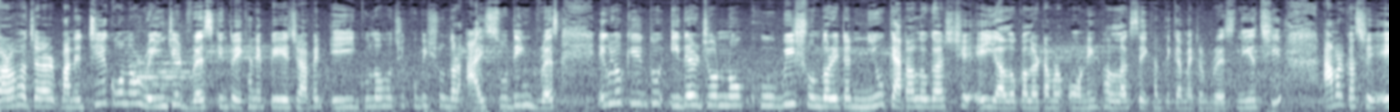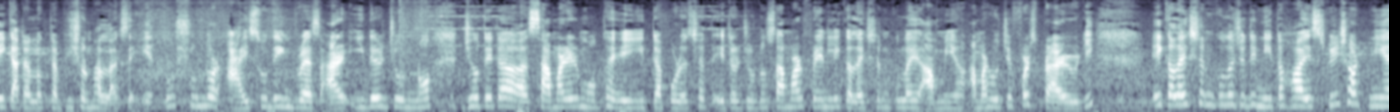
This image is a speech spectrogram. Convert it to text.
বারো হাজার মানে যে কোনো রেঞ্জের ড্রেস কিন্তু এখানে পেয়ে যাবেন। এইগুলো হচ্ছে খুবই সুন্দর আইসুদিং ড্রেস এগুলো কিন্তু ঈদের জন্য খুবই সুন্দর। এটা নিউ ক্যাটালগ আসছে। এই ইয়েলো কালারটা আমার অনেক ভালো লাগছে। এখান থেকে আমি একটা ড্রেস নিয়েছি। আমার কাছে এই ক্যাটালগটা ভীষণ ভালো লাগছে। এত সুন্দর আইসুদিং ড্রেস আর ঈদের জন্য যেহেতু এটা সামারের মধ্যে এই ঈদটা পড়েছে, এটার জন্য সামার ফ্রেন্ডলি কালেকশনগুলোই আমি, আমার হচ্ছে ফার্স্ট প্রায়োরিটি এই কালেকশনগুলো যদি নিতে হয় স্ক্রিনশট নিয়ে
